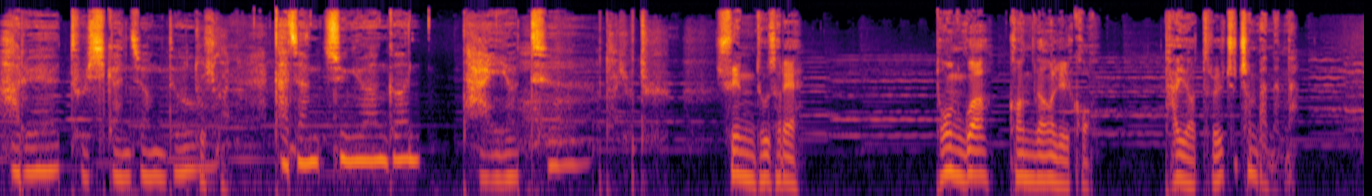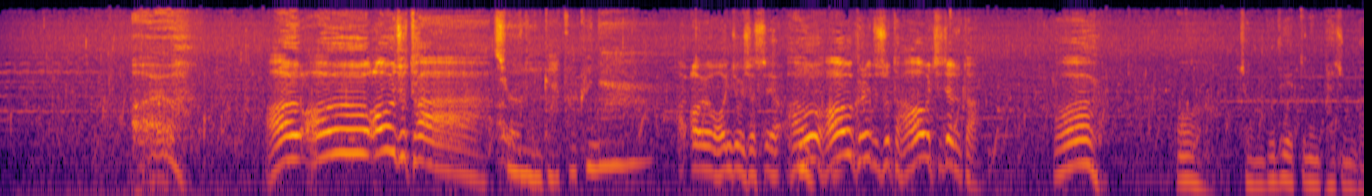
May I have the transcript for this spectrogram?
하루에 두 시간 정도. 2시간 가장 중요한 건 다이어트. 다이어트 52살에 돈과 건강을 잃고 다이어트를 추천받는다. 아 우 아우 아우 좋다 좋은가 보구나. 아유 언제 오셨어요 아우 아우 그래도 좋다 아우 진짜 좋다 아우 어, 저 무드에 뜨는 배좀 봐.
